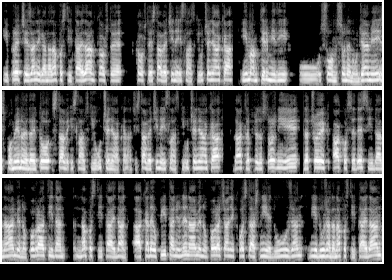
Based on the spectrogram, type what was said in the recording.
i preče za njega da naposti taj dan, kao što je kao što je stav većine islamskih učenjaka. Imam Tirmidi u svom sunenu u džemiji spomenuo je da je to stav islamskih učenjaka, znači stav većine islamskih učenjaka Dakle, predostrožnije je da čovjek ako se desi da namjerno povrati, da naposti taj dan. A kada je u pitanju nenamjerno povraćanje, postaš nije dužan, nije dužan da naposti taj dan,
